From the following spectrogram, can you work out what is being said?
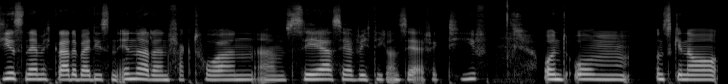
Die ist nämlich gerade bei diesen inneren Faktoren ähm, sehr, sehr wichtig und sehr effektiv. Und um uns genau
